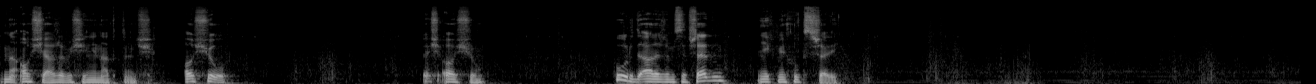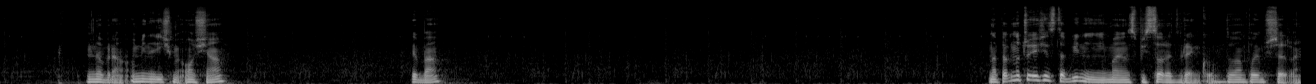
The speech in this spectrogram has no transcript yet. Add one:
Na osia, żeby się nie natknąć. Osiu. Cześć Osiu. Kurde, ale żem se wszedł. Niech mnie huk strzeli. Dobra, ominęliśmy osia. Chyba. Na pewno czuję się stabilnie, nie mając pistolet w ręku. To wam powiem szczerze.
